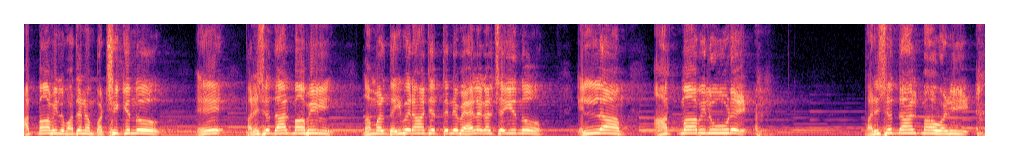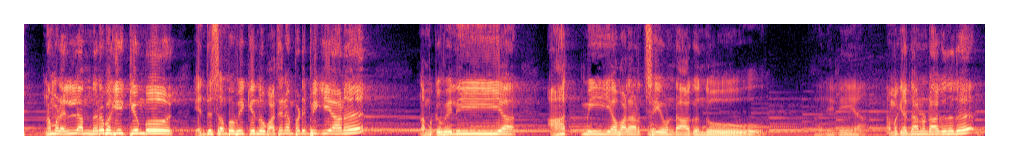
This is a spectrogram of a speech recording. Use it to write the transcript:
ആത്മാവിൽ വചനം ഭക്ഷിക്കുന്നു. ഏ പരിശുദ്ധാത്മാവിൽ നമ്മൾ ദൈവരാജ്യത്തിന്റെ വേലകൾ ചെയ്യുന്നു. എല്ലാം ആത്മാവിലൂടെ. പരിശുദ്ധാത്മാവ് വഴി നമ്മളെല്ലാം നിർവഹിക്കുമ്പോൾ എന്ത് സംഭവിക്കുന്നു? വചനം പഠിപ്പിക്കുകയാണ്. നമുക്ക് വലിയ ആത്മീയ വളർച്ചയുണ്ടാകുന്നു. നമുക്ക് എന്താണ് ഉണ്ടാകുന്നത്?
